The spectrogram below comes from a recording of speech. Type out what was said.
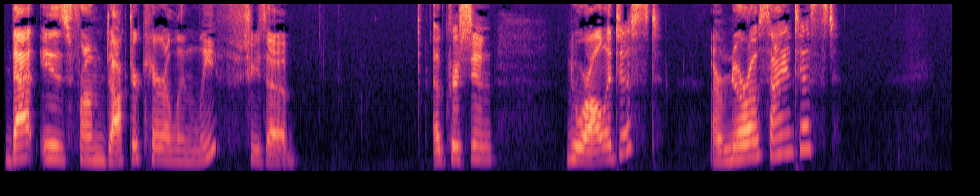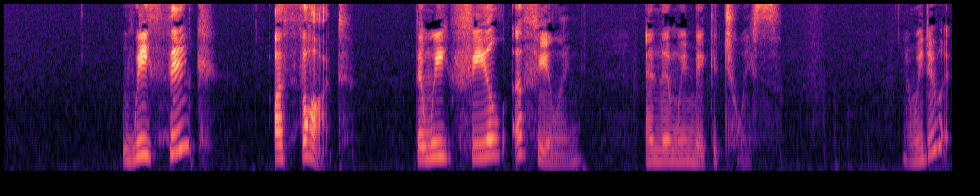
That is from Dr. Caroline Leaf. She's a a Christian neurologist or neuroscientist. We think a thought, then we feel a feeling, and then we make a choice. And we do it.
